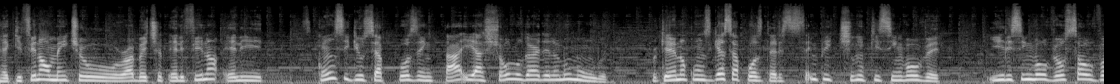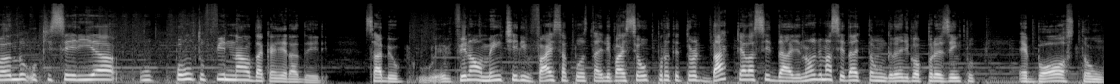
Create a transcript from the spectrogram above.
é que finalmente o Robert ele, final, ele conseguiu se aposentar e achou o lugar dele no mundo. Porque ele não conseguia se aposentar, ele sempre tinha que se envolver. E ele se envolveu salvando o que seria o ponto final da carreira dele. Sabe, o, o, finalmente ele vai se aposentar, ele vai ser o protetor daquela cidade, não de uma cidade tão grande igual, por exemplo, é Boston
